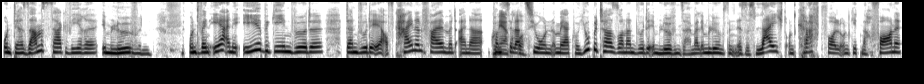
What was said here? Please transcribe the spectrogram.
und der Samstag wäre im Löwen. Und wenn er eine Ehe begehen würde, dann würde er auf keinen Fall mit einer Konstellation Merkur-Jupiter, sondern würde im Löwen sein, weil im Löwen ist es leicht und kraftvoll und geht nach vorne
